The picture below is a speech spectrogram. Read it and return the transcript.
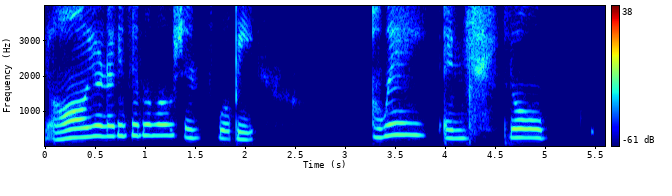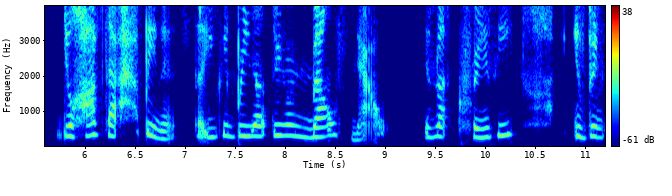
and all your negative emotions will be away and you'll you'll have that happiness that you can breathe out through your mouth now. Isn't that crazy? You've been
